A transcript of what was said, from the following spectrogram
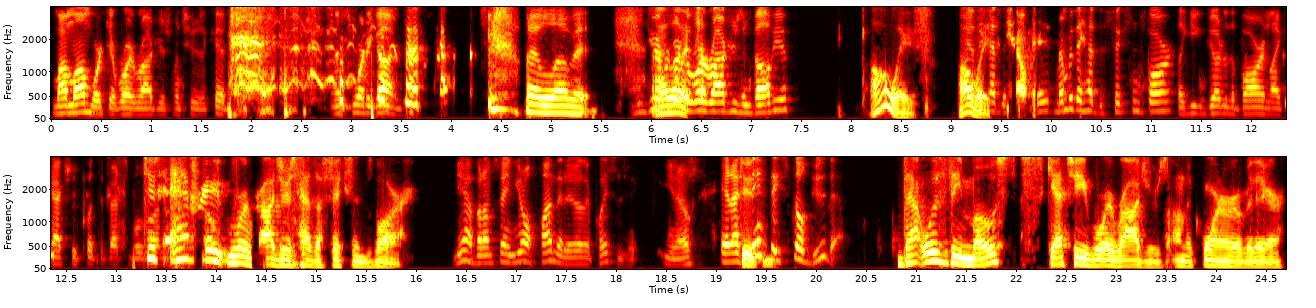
My mom worked at Roy Rogers when she was a kid. I swear to God. I love it. Did you ever go to Roy Rogers in Bellevue? Always, always. had the- You know, remember they had the Fixins bar? Like you can go to the bar and like actually put the vegetables. dude, every Roy Rogers has a Fixins bar. Yeah, but I'm saying you don't find that at other places, you know. And I Dude. think they still do that. That was the most sketchy Roy Rogers on the corner over there.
